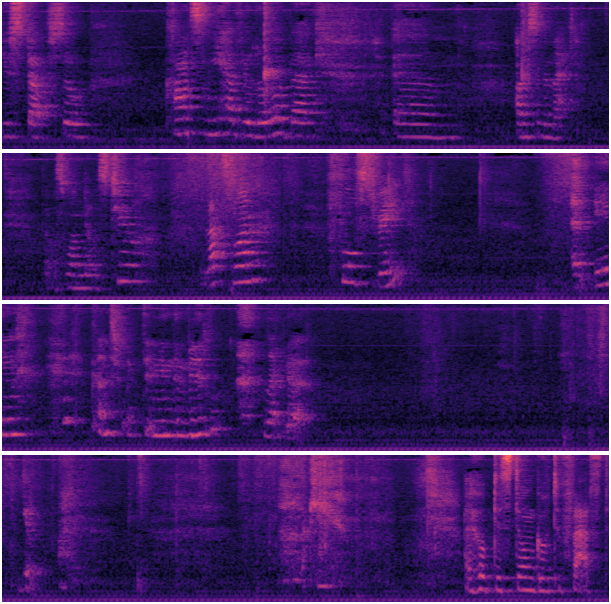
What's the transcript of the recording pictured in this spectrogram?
you stop. So constantly have your lower back um, onto the mat. That was one, that was two. Last one, full straight. And in, contracting in the middle, like that. Okay. I hope this don't go too fast.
